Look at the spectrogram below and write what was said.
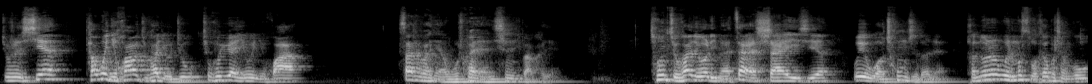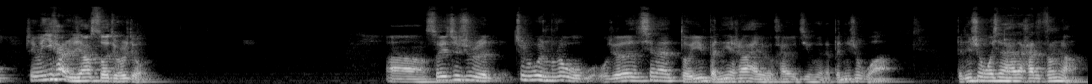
就是先他为你花了九块九，就就会愿意为你花三十块钱、五十块钱甚至一百块钱。从九块九里面再筛一些为我充值的人。很多人为什么锁客不成功？是因为一开始就想锁九十九。啊，所以这就是就是为什么说我我觉得现在抖音本地电商还有还有机会的，本地生活啊，本地生活现在还在还在增长。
